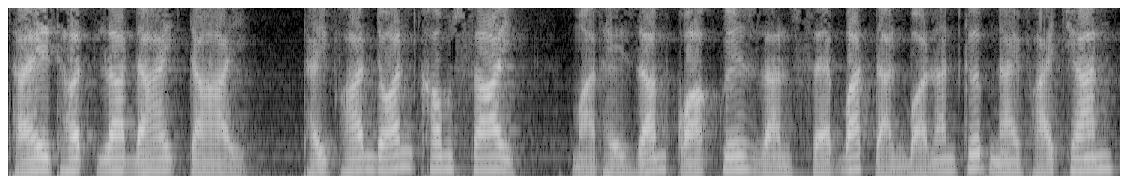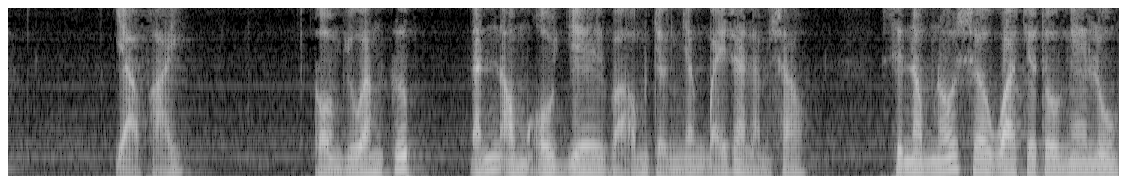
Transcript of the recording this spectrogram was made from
thầy thật là đại tài, thầy phán đoán không sai mà thầy dám quả quyết rằng sẽ bắt đàn bọn ăn cướp này phải chăng? Dạ phải. Còn vụ ăn cướp đánh ông ô dê và ông trần nhân bảy ra làm sao? Xin ông nói sơ qua cho tôi nghe luôn.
